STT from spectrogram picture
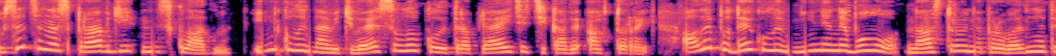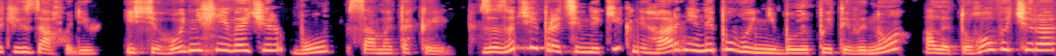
Усе це насправді не складно, інколи навіть весело, коли трапляються цікаві автори. Але подеколи в Ніни не було настрою на проведення таких заходів, і сьогоднішній вечір був саме такий. Зазвичай працівники книгарні не повинні були пити вино, але того вечора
